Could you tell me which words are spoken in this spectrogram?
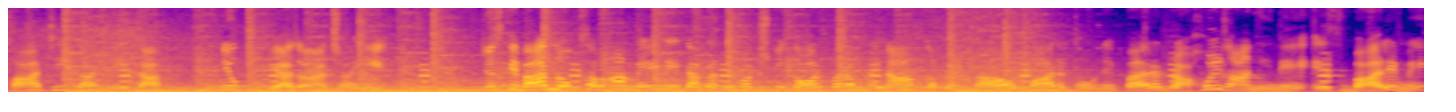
पार्टी का नेता नियुक्त किया जाना चाहिए। जिसके बाद लोकसभा में नेता प्रतिपक्ष के तौर पर अपने नाम का प्रस्ताव पारित होने पर राहुल गांधी ने इस बारे में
